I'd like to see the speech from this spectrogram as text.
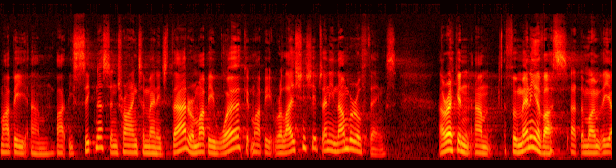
might be, um, might be sickness and trying to manage that, or it might be work, it might be relationships, any number of things. I reckon um, for many of us at the moment, the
